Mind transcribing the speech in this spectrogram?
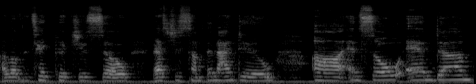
I love to take pictures, so that's just something I do. Uh, and so, and um,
